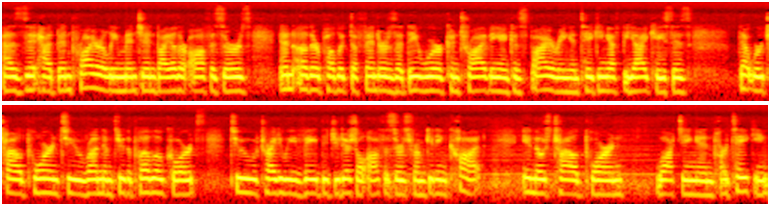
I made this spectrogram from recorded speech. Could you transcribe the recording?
as it had been priorly mentioned by other officers and other public defenders that they were contriving and conspiring and taking FBI cases that were child porn to run them through the Pueblo courts to try to evade the judicial officers from getting caught in those child porn watching and partaking,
